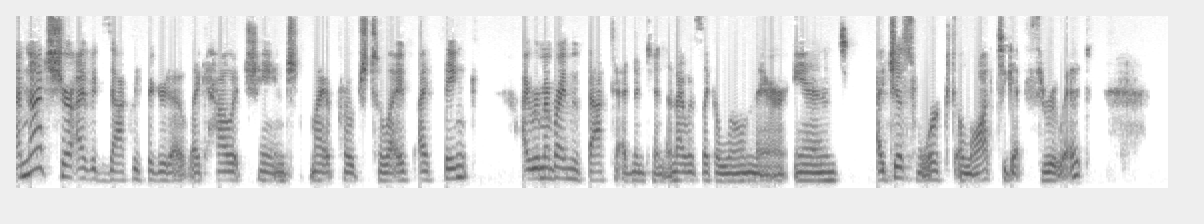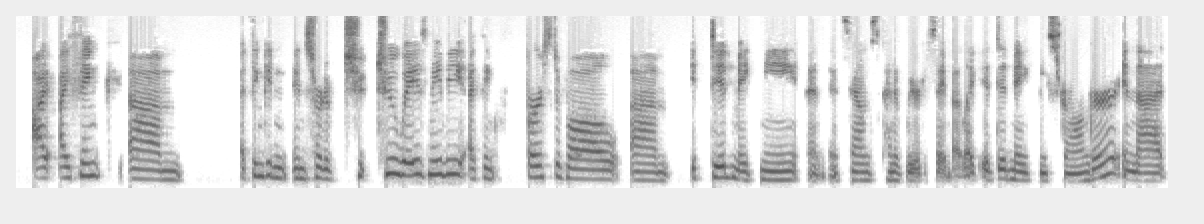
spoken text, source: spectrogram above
I'm not sure I've exactly figured out like how it changed my approach to life. I think I remember I moved back to Edmonton and I was like alone there, and I just worked a lot to get through it. I, I think um, I think in, in sort of two, two ways, maybe. I think, first of all, um, it did make me, and it sounds kind of weird to say, but like it did make me stronger in that,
